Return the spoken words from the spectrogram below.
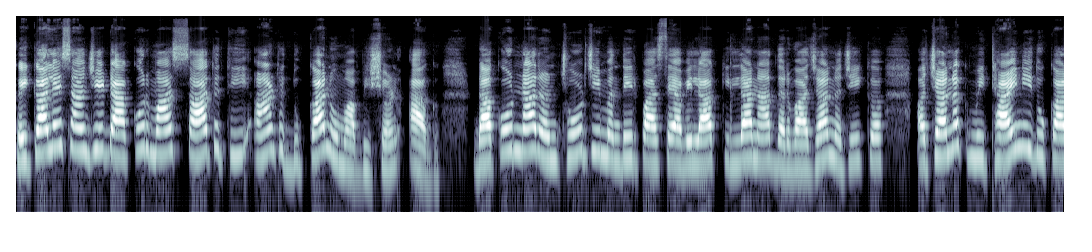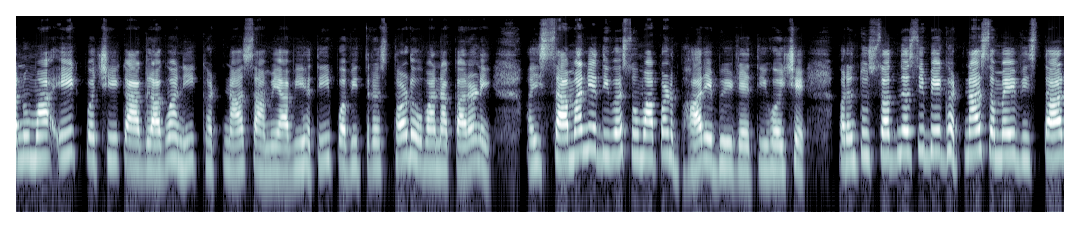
ગઈકાલે સાંજે ડાકોરમાં સાતથી આઠ દુકાનોમાં ભીષણ આગ. ડાકોરના રણછોડજી મંદિર પાસે આવેલા કિલ્લાના દરવાજા નજીક અચાનક મીઠાઈની દુકાનોમાં એક પછી એક આગ લાગવાની ઘટના સામે આવી હતી. પવિત્ર સ્થળ હોવાના કારણે અહીં સામાન્ય દિવસોમાં પણ ભારે ભીડ રહેતી હોય છે. પરંતુ સદનસીબે ઘટના સમયે વિસ્તાર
